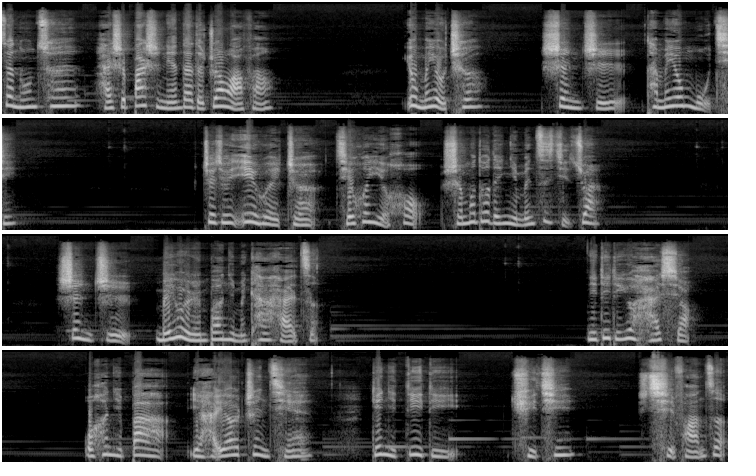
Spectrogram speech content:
在农村，还是八十年代的砖瓦房，又没有车，甚至他没有母亲。这就意味着结婚以后什么都得你们自己赚，甚至没有人帮你们看孩子。你弟弟又还小，我和你爸也还要挣钱，给你弟弟娶亲、起房子。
